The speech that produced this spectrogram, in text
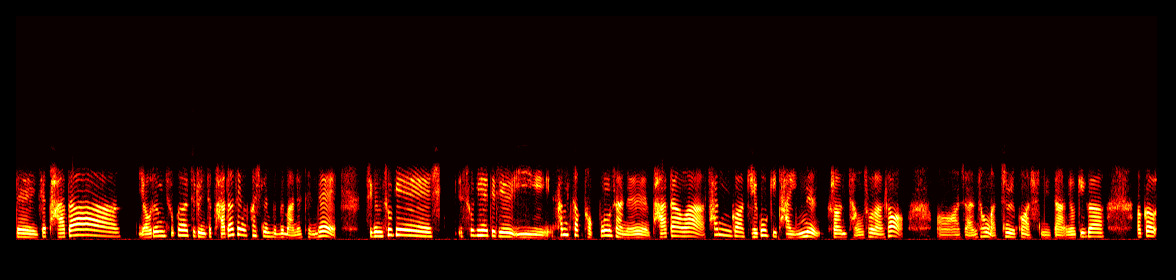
네, 이제 바다 여름 휴가지로 이제 바다 생각하시는 분들 많을 텐데 지금 소개 소개해드릴 이 삼척 덕봉산은 바다와 산과 계곡이 다 있는 그런 장소라서 어, 아주 안성맞춤일 것 같습니다. 여기가 아까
